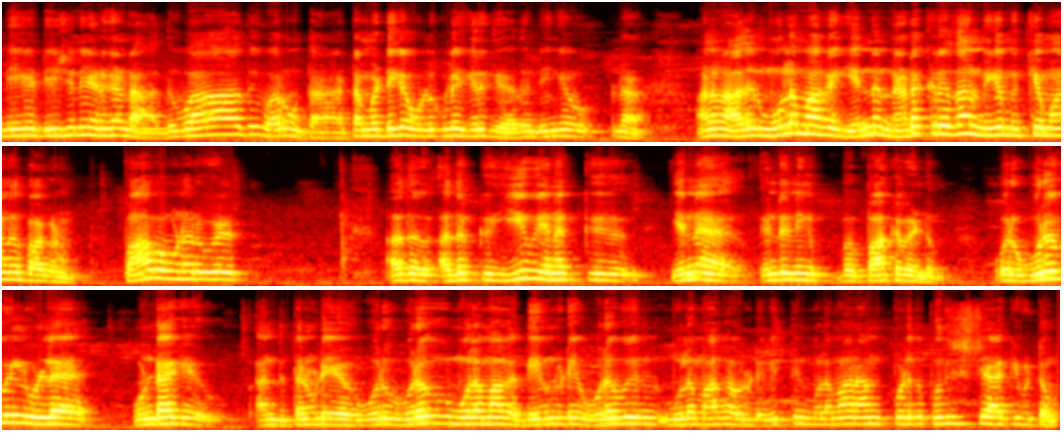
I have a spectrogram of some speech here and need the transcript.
நீங்கள் டியூஷனே எடுக்கண்டாம். அதுவாது வரும். த ஆட்டோமேட்டிக்காக உள்ளுக்குள்ளே இருக்குது அது நீங்கள் ஆனால் அதன் மூலமாக என்ன நடக்கிறது தான் மிக முக்கியமானது பார்க்கணும். பாவ உணர்வுகள் அது அதற்கு ஈவு எனக்கு என்ன என்று நீங்கள் பார்க்க வேண்டும். ஒரு உறவில் உள்ள உண்டாகி அந்த தன்னுடைய ஒரு உறவு மூலமாக தேவனுடைய உறவின் மூலமாக அவருடைய வித்தின் மூலமாக நாம் இப்பொழுது புதுசிஷ்டி ஆக்கிவிட்டோம்.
